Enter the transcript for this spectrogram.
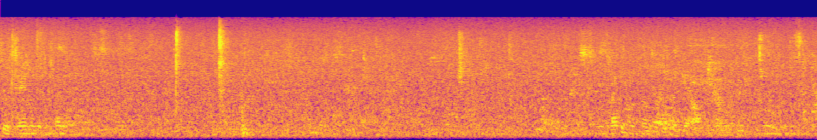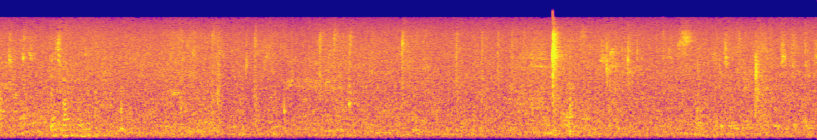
Still examining the defendant. If I get on the phone, I'll get off. Do you want me to send out to her? That's fine, go ahead. I guess everything goes to the post.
